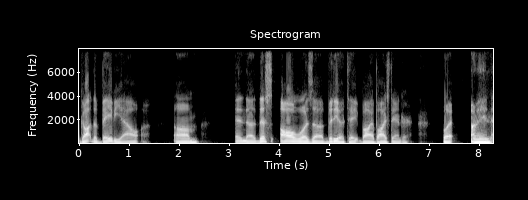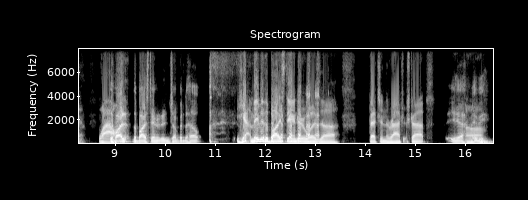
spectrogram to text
got the baby out. Um, and uh, this all was uh, videotaped by a bystander. But I mean, wow. The, by, the bystander didn't jump in to help. yeah, maybe the bystander was uh, fetching the ratchet straps. Yeah, maybe. Um,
